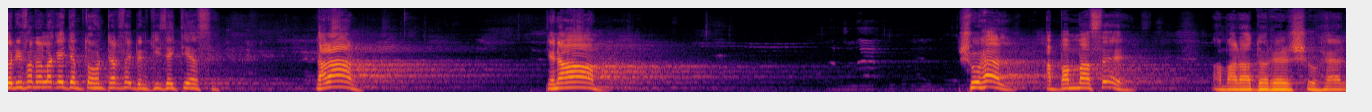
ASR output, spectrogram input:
জরিফানা লাগাইতাম, তখন টের পাইবেন কি যাইতে আছে। দাঁড়ান নাম সুহেল আব্বাম্মা আছে? আমার আদরের সুহেল,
